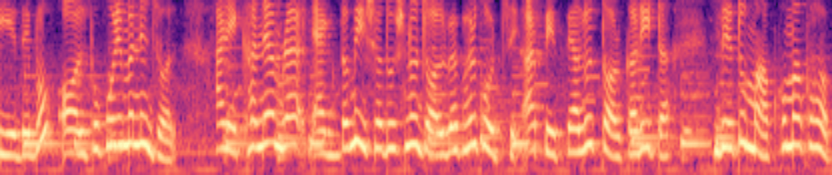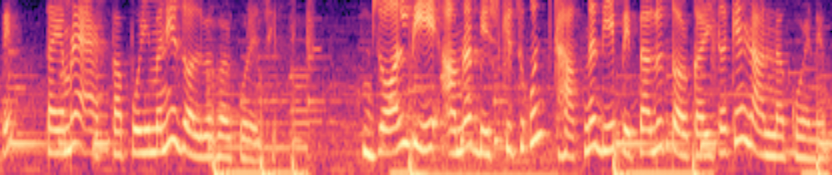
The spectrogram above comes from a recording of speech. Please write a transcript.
দিয়ে দেব অল্প পরিমাণে জল। আর এখানে আমরা একদমই ঈষদুষ্ণ জল ব্যবহার করছি। আর পেঁপে আলুর তরকারিটা যেহেতু মাখো মাখো হবে, তাই আমরা এক কাপ পরিমাণে জল ব্যবহার করেছি। জল দিয়ে আমরা বেশ কিছুক্ষণ ঢাকনা দিয়ে পেঁপে আলুর তরকারিটাকে রান্না করে নেব।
